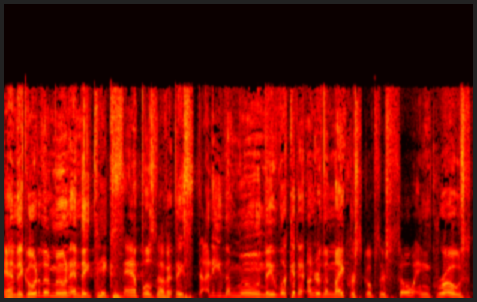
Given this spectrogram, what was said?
And they go to the moon and they take samples of it. They study the moon. They look at it under the microscopes. They're so engrossed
